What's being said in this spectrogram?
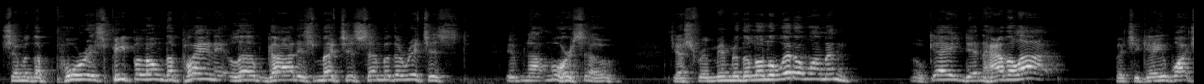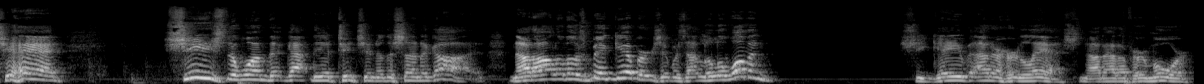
Some of the poorest people on the planet love God as much as some of the richest, if not more so. Just remember the little widow woman, okay? Didn't have a lot, but she gave what she had. She's the one that got the attention of the Son of God. Not all of those big givers. It was that little woman. She gave out of her less, not out of her more.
